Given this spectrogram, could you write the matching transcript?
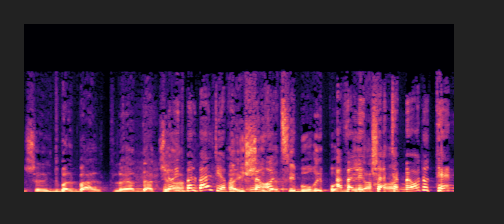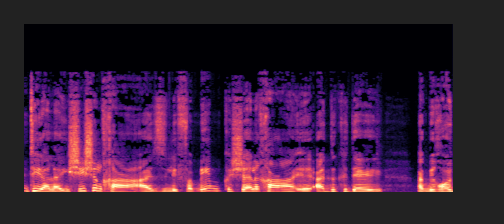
שהתבלבלת, לא ידעת שה... לא התבלבלתי, אבל האישי מאוד... והציבורי פה הם ביחד. אבל כשאתה מאוד אותנטי על האישי שלך, אז לפעמים קשה לך אה, עד כדי אמירות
